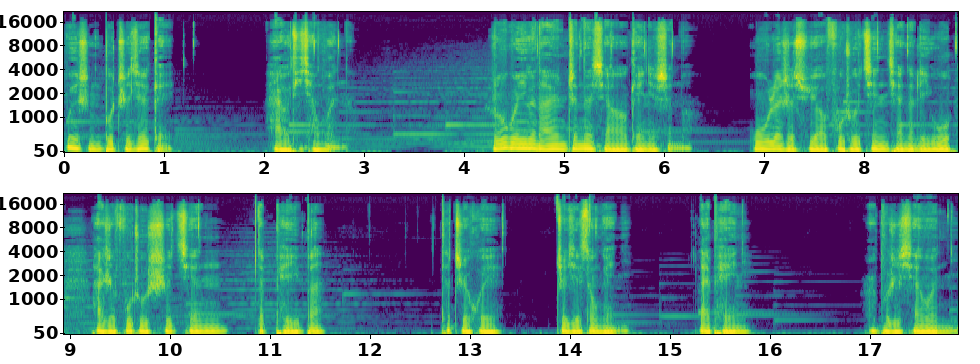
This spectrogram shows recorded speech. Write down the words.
为什么不直接给？还要提前问呢。如果一个男人真的想要给你什么，无论是需要付出金钱的礼物，还是付出时间的陪伴，他只会直接送给你，来陪你，而不是先问你，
